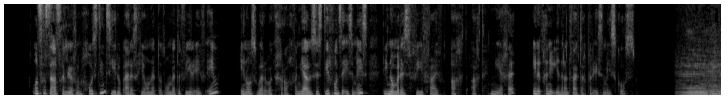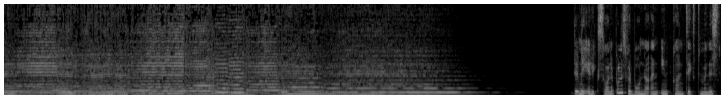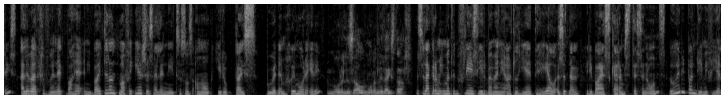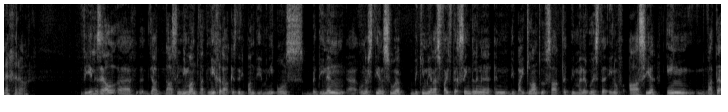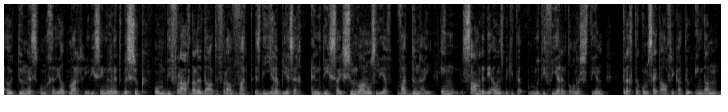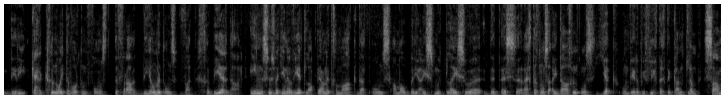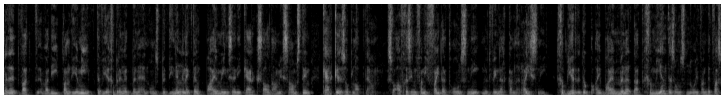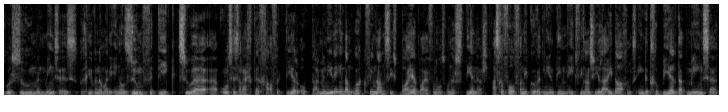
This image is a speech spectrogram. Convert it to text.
Ons gesels geloof en godsdiens hier op RSG 100 tot 104 FM en ons hoor ook graag van jou. So stuur vir ons 'n SMS. Die nommer is 45889 en dit gaan jou R1.50 per SMS kos. Mm -hmm. Dominee Erik Swanepoel is verbonde aan In Context Ministries. Hulle werk gewoonlik baie in die buiteland, maar vereers is hulle net soos ons almal hier op tuis bodem. Goeiemôre Erik. Môre Lisel, môre aan die luisteraars. Dit is so lekker om iemand in vlees hier by my in die ateljee te hê. Is dit nou met die baie skerms tussen ons? Hoe het die pandemie vir julle geraak? Vir julle sel uh ja, daar's niemand wat nie geraak is deur die pandemie nie. Ons bediening uh, ondersteun so bietjie meer as 50 sendelinge in die buiteland, hoofsaaklik die Midde-Ooste en of Asië. En wat 'n ou doen is om gereeld maar hierdie sendelinge te besoek om die vraag dan nou daar te vra, wat is die Here besig in die seisoen waarin ons leef? Wat doen hy? En saam met dit die ouens bietjie te motiveer en te ondersteun terug te kom Suid-Afrika toe en dan deur die kerk genooi te word om vir ons te vra, deel met ons wat gebeur daar. En soos wat jy nou weet, lockdown het gemaak dat ons almal by die huis moet bly. So dit is regtig ons uitdaging. Ons juk om weer op die vliegtuig te kan klim. Saam met dit wat wat die pandemie teweeggebring het binne in ons bediening en ek dink baie mense in die kerk sal daarmee saamstem. Kerke is op lockdown. So afgesien van die feit dat ons nie noodwendig kan reis nie, gebeur dit ook baie baie minder dat gemeentes ons nooi want dit was oor Zoom en mense is gegee nou maar die Engels Zoom fatigue. So uh, ons is regtig geaffekteer op daai maniere en dan ook finansies. Baie baie van ons ondersteuners as gevolg van die COVID-19 het finansiële uitdagings en dit gebeur dat mense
